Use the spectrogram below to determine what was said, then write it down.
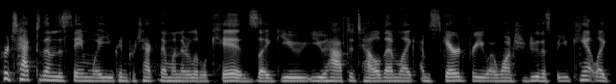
protect them the same way you can protect them when they're little kids. Like you you have to tell them like I'm scared for you. I want you to do this, but you can't like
